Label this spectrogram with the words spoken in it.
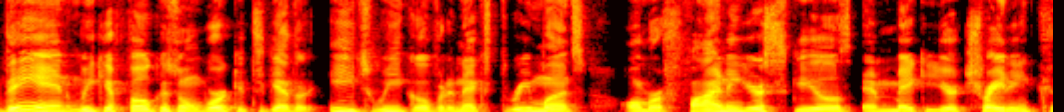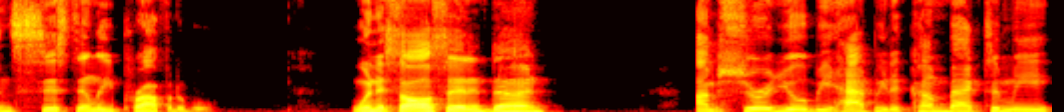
Then we can focus on working together each week over the next three months on refining your skills and making your trading consistently profitable. When it's all said and done, I'm sure you'll be happy to come back to me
